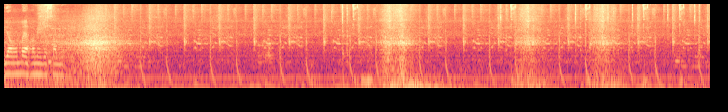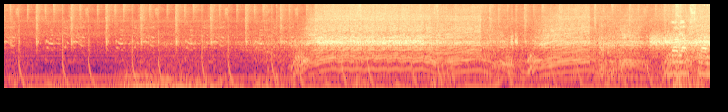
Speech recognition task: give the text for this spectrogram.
bir an onu da yapamayacağız sandım. Burada bir yapıştıralım.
